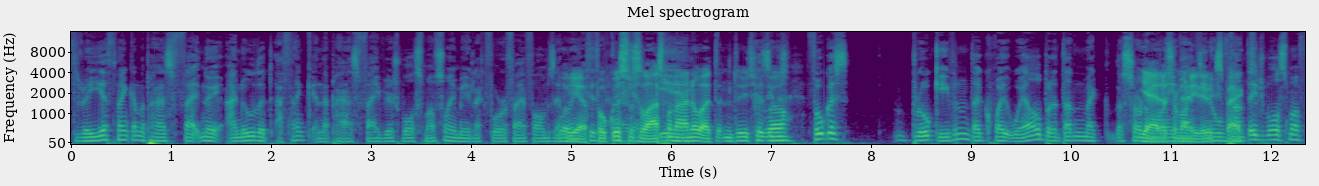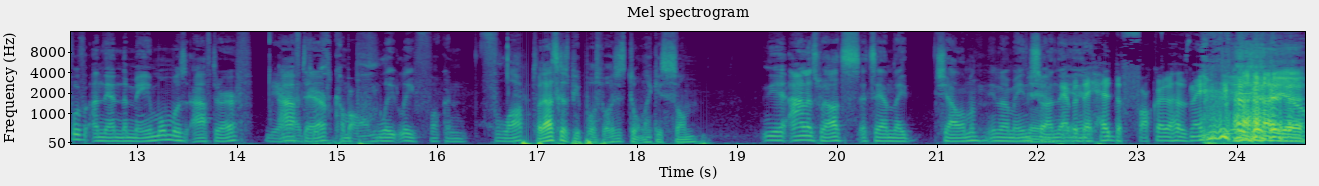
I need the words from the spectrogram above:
three, I think, in the past five. No, I know that I think in the past five years, Will Smith's only made like four or five films. Well, anyway, yeah, 'cause- Focus was the last one. I know it didn't do too because he was well. Focus broke even, did quite well, but it didn't make the sort Yeah, of that's money, the money that you'd you know, expect. Vantage Will Smith with. And then the main one was After Earth. Yeah, After Earth just bombed. completely fucking flopped. But that's because people as well just don't like his son. Yeah, and as well, it's it's M Night Shyamalan. You know what I mean? So Yeah. in the Yeah, but they end- hid the fuck out of his name. yeah, Yeah.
